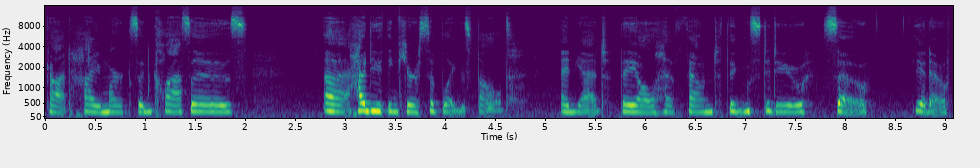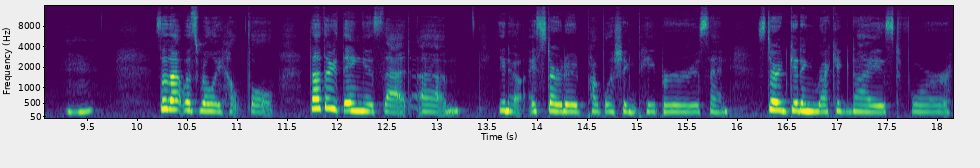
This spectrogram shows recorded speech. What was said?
got high marks in classes. Uh, how do you think your siblings felt? And yet they all have found things to do. So, you know. Mm-hmm. So that was really helpful. The other thing is that um, you know, I started publishing papers and started getting recognized for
